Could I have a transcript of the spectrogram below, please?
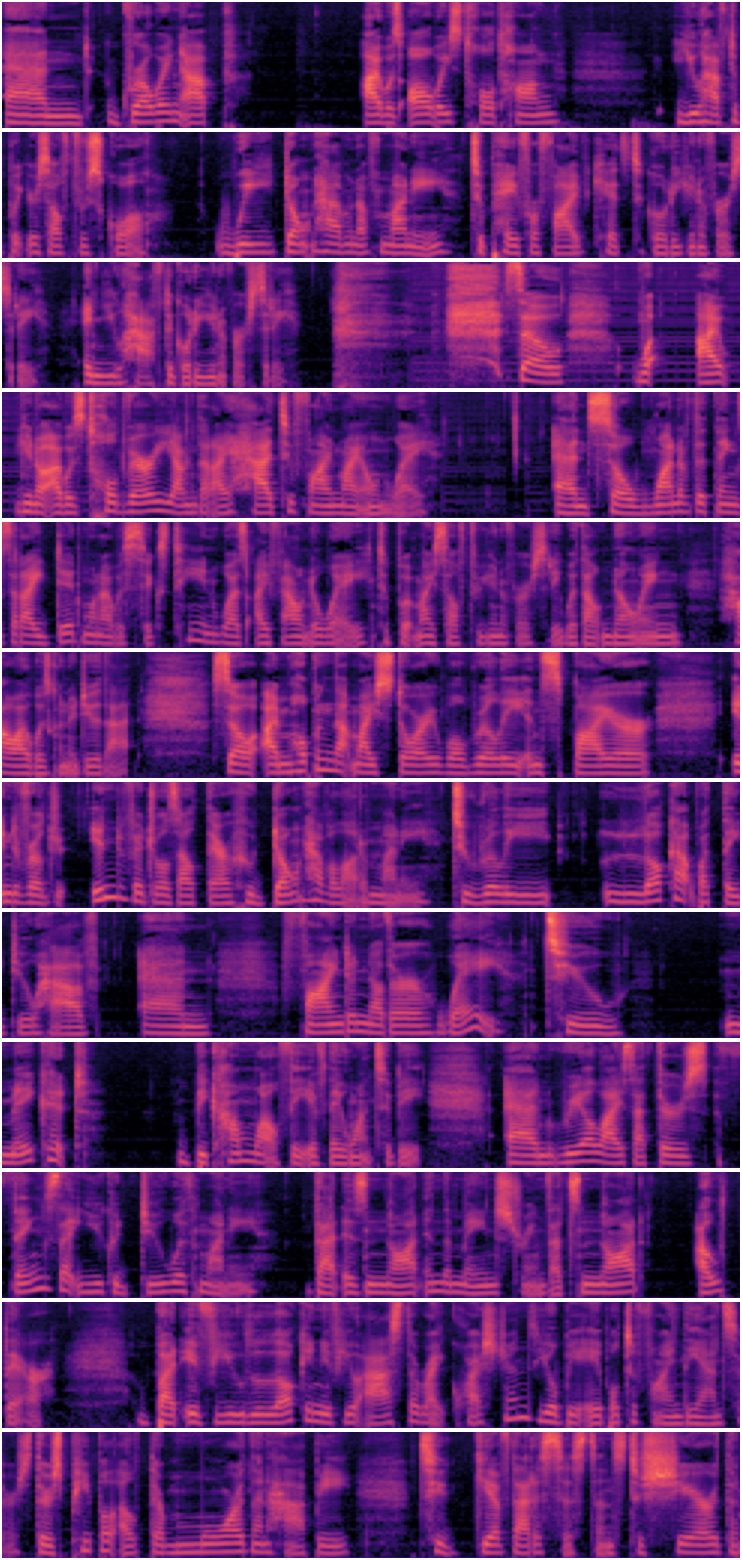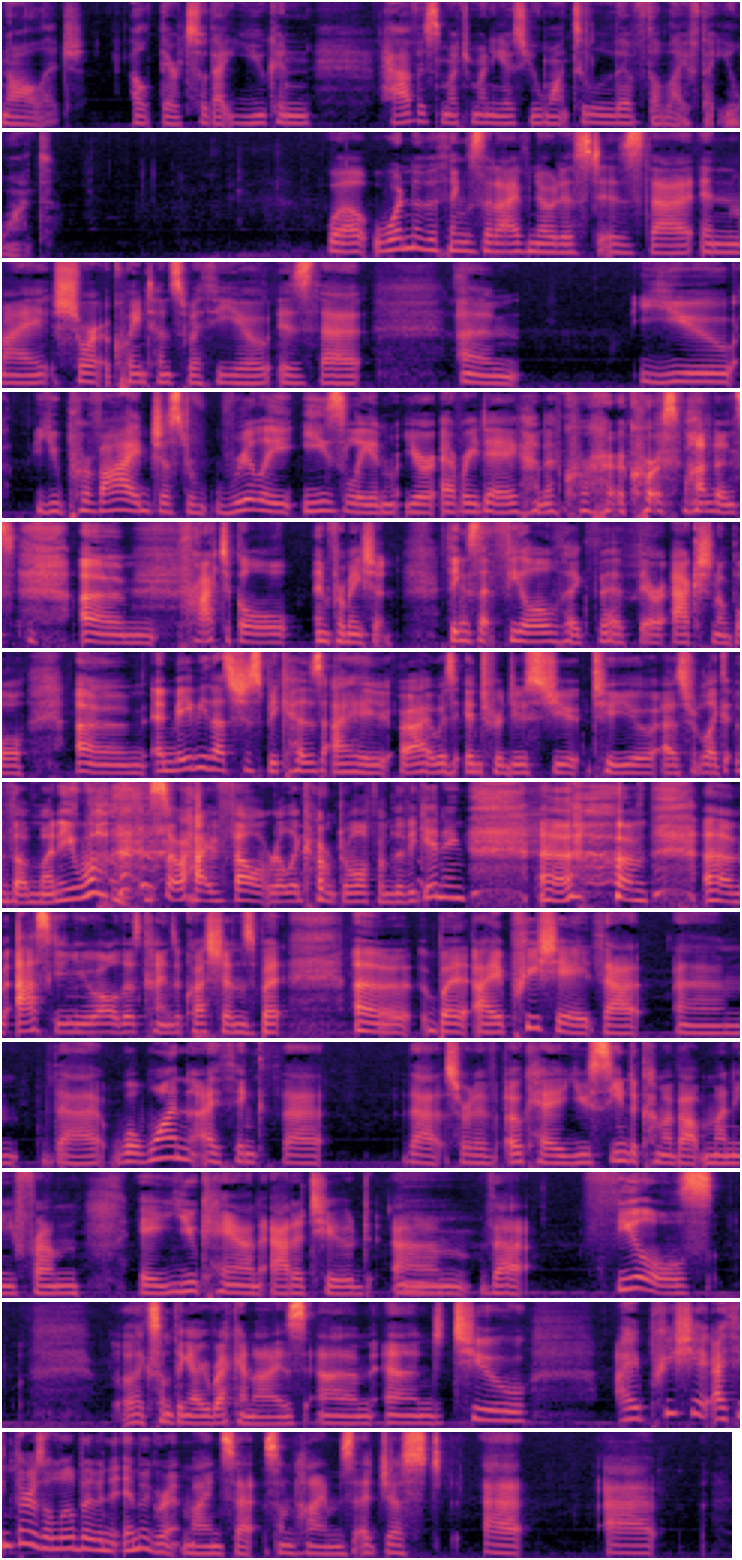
And growing up, I was always told, Hong, you have to put yourself through school. We don't have enough money to pay for five kids to go to university, and you have to go to university. so, I, you know, I was told very young that I had to find my own way. And so one of the things that I did when I was 16 was I found a way to put myself through university without knowing how I was going to do that. So I'm hoping that my story will really inspire individual individuals out there who don't have a lot of money to really look at what they do have and find another way to make it become wealthy if they want to be. and realize that there's things that you could do with money that is not in the mainstream, that's not out there. But if you look and if you ask the right questions, you'll be able to find the answers. There's people out there more than happy to give that assistance, to share the knowledge out there so that you can have as much money as you want to live the life that you want. Well, one of the things that I've noticed is that in my short acquaintance with you is that um, you you provide just really easily in your everyday kind of correspondence um, practical information things that feel like that they're actionable. Um, and maybe that's just because i i was introduced you to you as sort of like the money woman. So i felt really comfortable from the beginning um, um, asking you all those kinds of questions. But uh, but i appreciate that um, that well one i think that that sort of okay you seem to come about money from a you can attitude um, mm. that feels like something i recognize um, and two i appreciate i think there's a little bit of an immigrant mindset sometimes at just at, at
